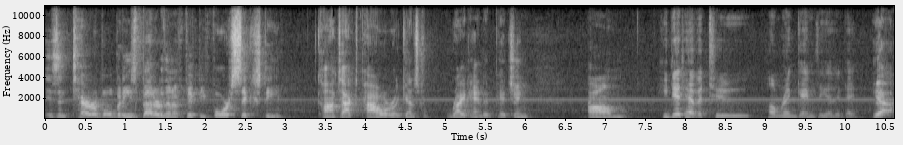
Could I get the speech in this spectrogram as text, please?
isn't terrible, but he's better than a 54 60 contact power against right handed pitching. He did have a two home run game the other day. Yeah,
